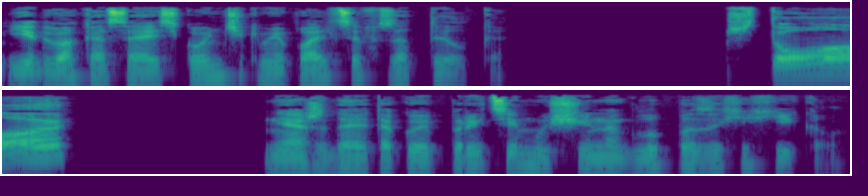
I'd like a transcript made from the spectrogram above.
едва касаясь кончиками пальцев затылка. «Что?» Не ожидая такой прыти, мужчина глупо захихикал.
